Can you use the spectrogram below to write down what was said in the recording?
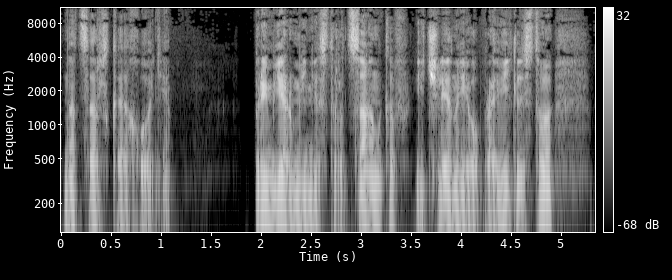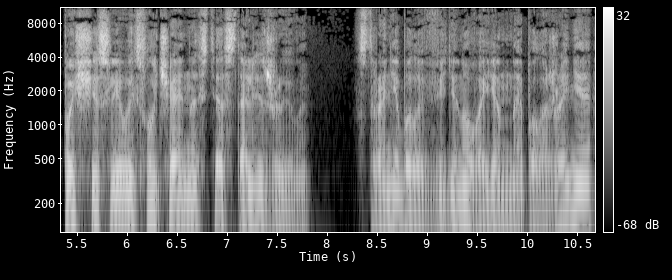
на царской охоте. Премьер-министр Цанков и члены его правительства по счастливой случайности остались живы. В стране было введено военное положение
